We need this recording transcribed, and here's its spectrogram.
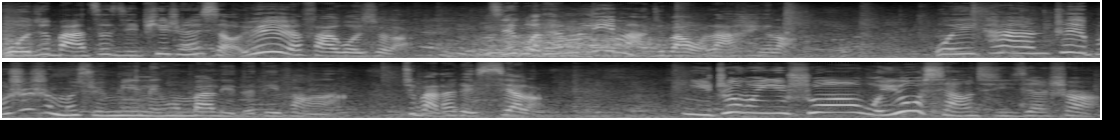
我就把自己 P 成小月月发过去了，结果他们立马就把我拉黑了。我一看这也不是什么寻觅灵魂伴侣的地方啊，就把它给卸了。你这么一说，我又想起一件事儿，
